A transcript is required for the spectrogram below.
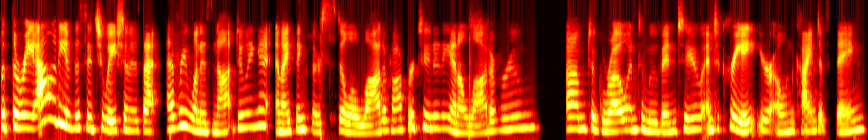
But the reality of the situation is that everyone is not doing it. And I think there's still a lot of opportunity and a lot of room um, to grow and to move into and to create your own kind of thing.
